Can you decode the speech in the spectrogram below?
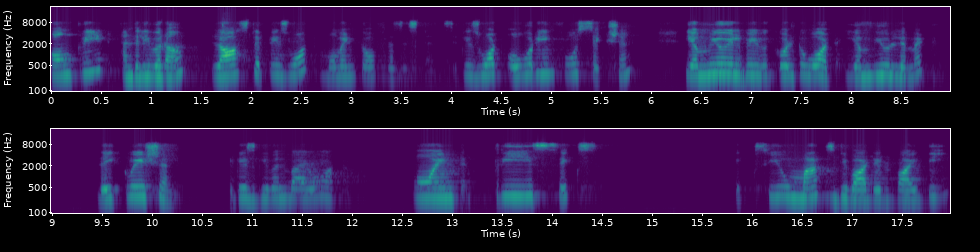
concrete, and the lever arm. Last step is what? Moment of resistance. It is what? Over reinforced section. MU will be equal to what? MU limit. The equation, it is given by what? 0.36 XU max divided by D.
